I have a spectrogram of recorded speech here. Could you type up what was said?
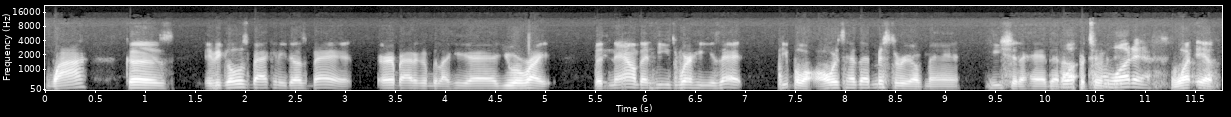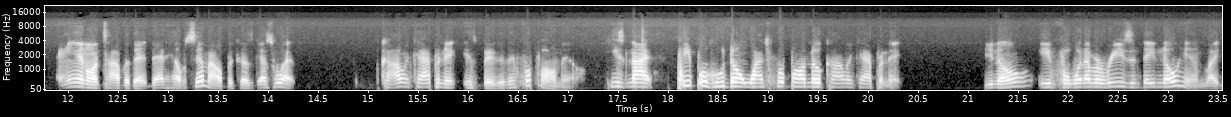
Why? Because if he goes back and he does bad, everybody's gonna be like, yeah, you were right. But now that he's where he is at, people will always have that mystery of man. He should have had that What, opportunity. what if? What if? And on top of that, that helps him out because guess what? Colin Kaepernick is bigger than football now. He's not. People who don't watch football know Colin Kaepernick. You know, even for whatever reason, they know him. Like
